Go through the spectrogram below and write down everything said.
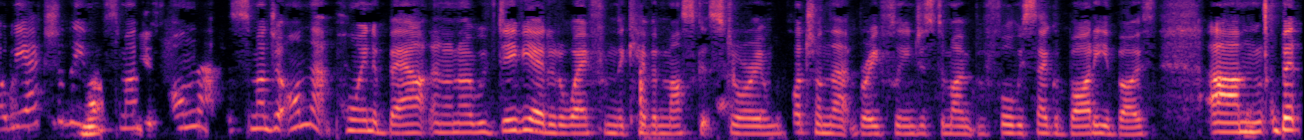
Are we actually Smudger on that Smudger on that point about? And I know we've deviated away from the Kevin Muscat story, and we'll touch on that briefly in just a moment before we say goodbye to you both. Um, but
